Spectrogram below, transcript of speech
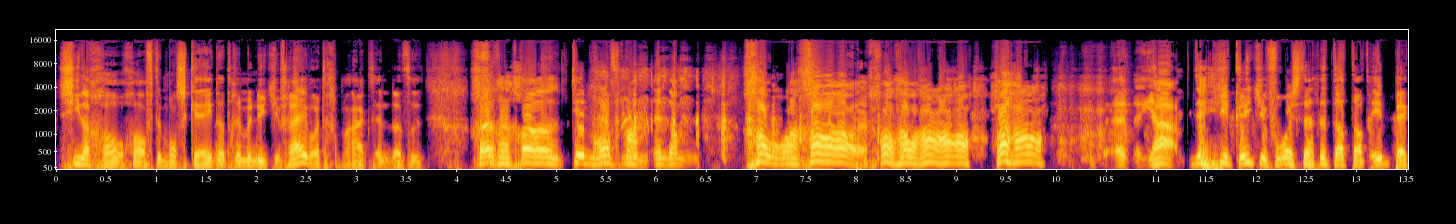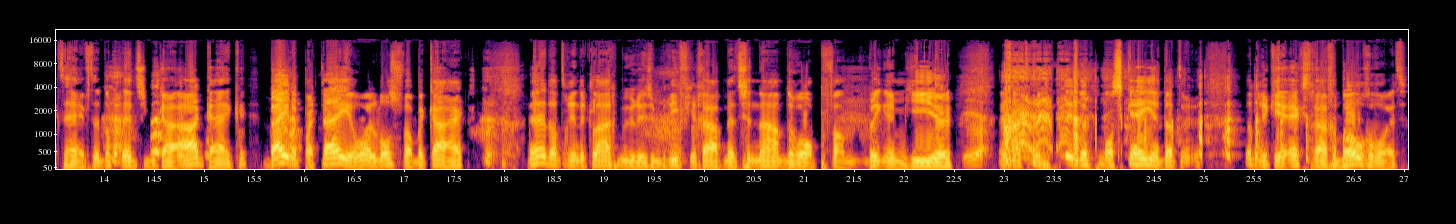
synagoge of de moskee... dat er een minuutje vrij wordt gemaakt. En dat... Go, go, go, Tim Hofman. En dan... Go, go, go, go, go, go, go, go. Eh, Ja, je kunt je voorstellen dat dat impact heeft. En dat mensen elkaar aankijken. Beide partijen hoor, los van elkaar. Dat er in de klaagmuur eens een briefje gaat met zijn naam erop. Van breng hem hier. En dat er in de moskeeën dat er, dat er een keer extra gebogen wordt.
